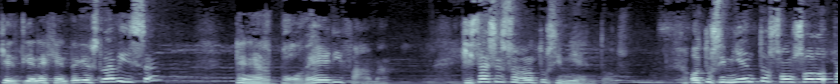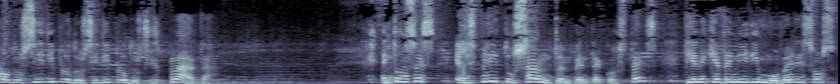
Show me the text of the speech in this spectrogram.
quien tiene gente que esclaviza, tener poder y fama. Quizás esos son tus cimientos. O tus cimientos son solo producir y producir y producir plata. Entonces, el Espíritu Santo en Pentecostés tiene que venir y mover esos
